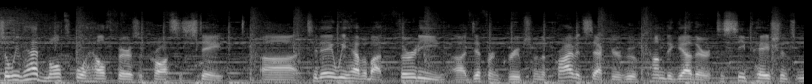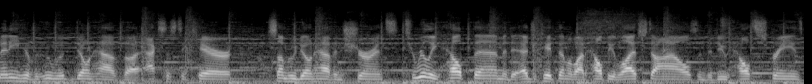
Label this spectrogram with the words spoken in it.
So we've had multiple health fairs across the state. Uh, today we have about 30 uh, different groups from the private sector who have come together to see patients, many of whom don't have uh, access to care, some who don't have insurance, to really help them and to educate them about healthy lifestyles and to do health screens.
